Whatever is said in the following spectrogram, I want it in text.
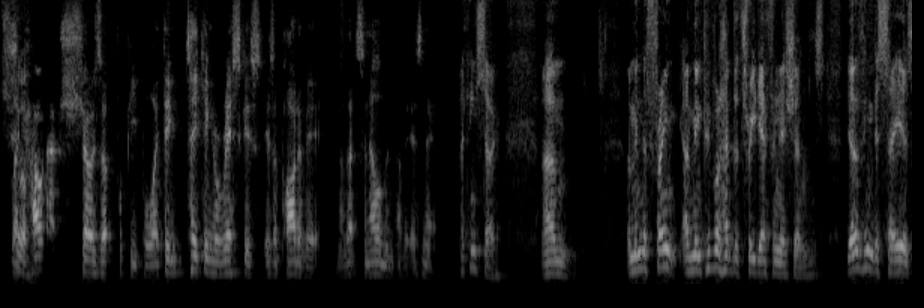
sure. like how that shows up for people. I think taking a risk is is a part of it. You know, that's an element of it, isn't it? I think so. Um, I mean, the frame. I mean, people have the three definitions. The other thing to say is,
